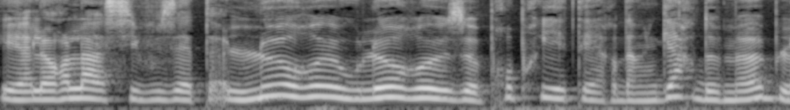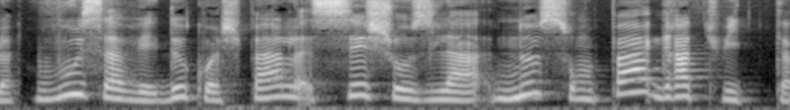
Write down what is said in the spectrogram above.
Et alors là, si vous êtes l'heureux ou l'heureuse propriétaire d'un garde-meuble, vous savez de quoi je parle, ces choses-là ne sont pas gratuites.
